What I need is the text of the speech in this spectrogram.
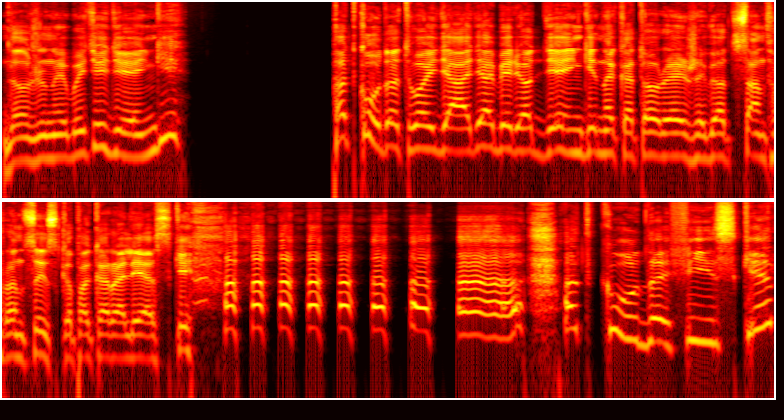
должны быть и деньги. Откуда твой дядя берет деньги, на которые живет Сан-Франциско по-королевски? Откуда Фискер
